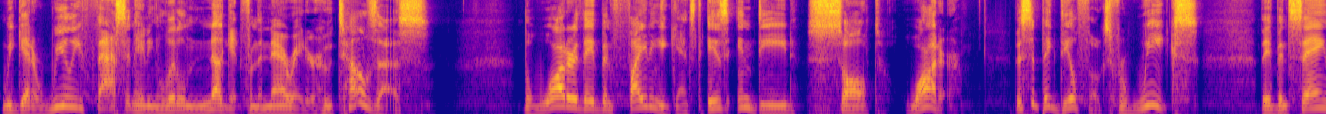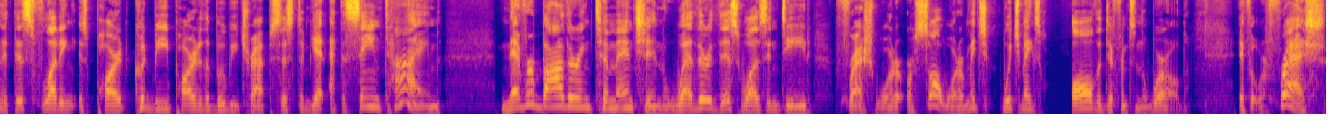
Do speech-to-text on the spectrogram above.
we get a really fascinating little nugget from the narrator who tells us the water they've been fighting against is indeed salt water. This is a big deal, folks. For weeks, they've been saying that this flooding is part could be part of the booby trap system. Yet at the same time, never bothering to mention whether this was indeed fresh water or salt water, which, which makes all the difference in the world. If it were fresh,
